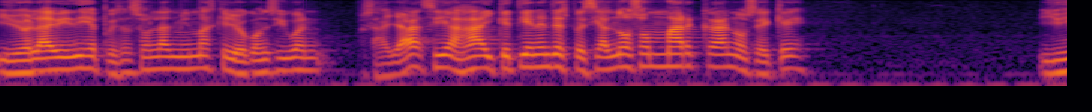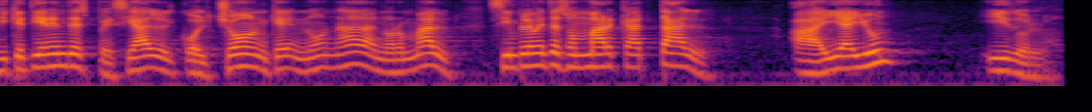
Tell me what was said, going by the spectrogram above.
Y yo la vi y dije, pues esas son las mismas que yo consigo en, pues allá, sí, ajá, ¿y qué tienen de especial? No son marca, no sé qué. Y yo dije, ¿qué tienen de especial? ¿El colchón? ¿Qué? No, nada, normal. Simplemente son marca tal. Ahí hay un ídolo.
